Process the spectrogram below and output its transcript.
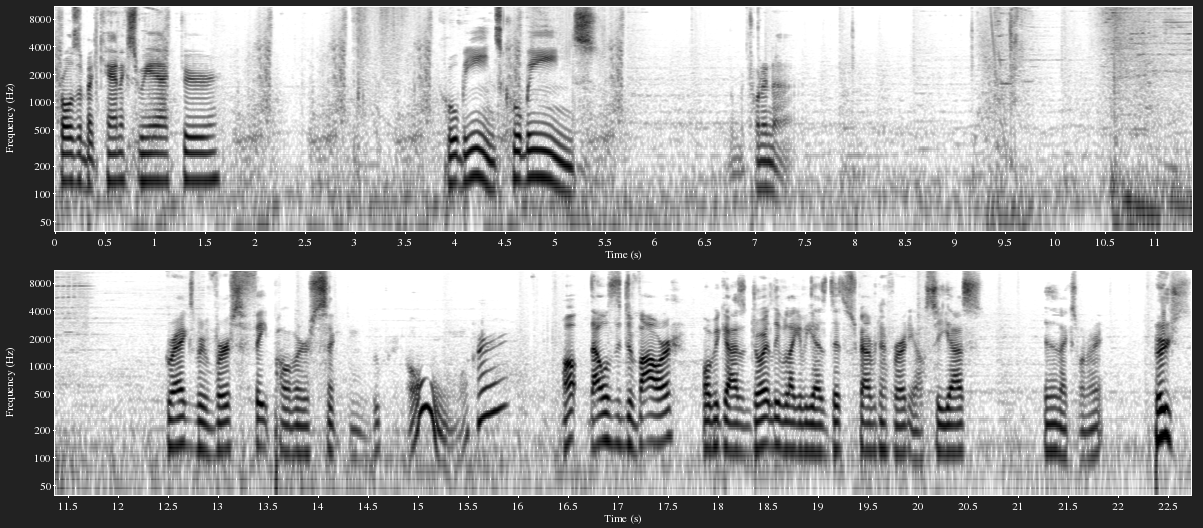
Frozen mechanics reactor. Cool beans, cool beans. Number 29. Greg's reverse fate polymer second blueprint. Oh, okay. Oh, that was the Devour. Hope you guys enjoyed. Leave a like if you guys did. Subscribe if not already. I'll see you guys in the next one, alright? Peace.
